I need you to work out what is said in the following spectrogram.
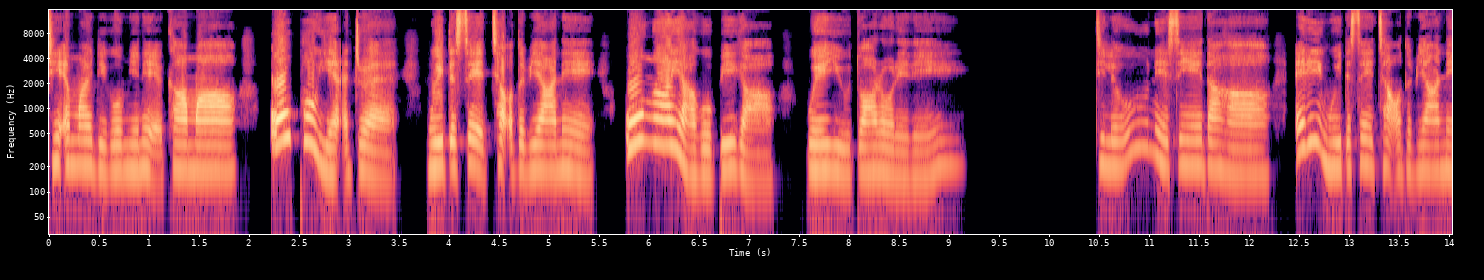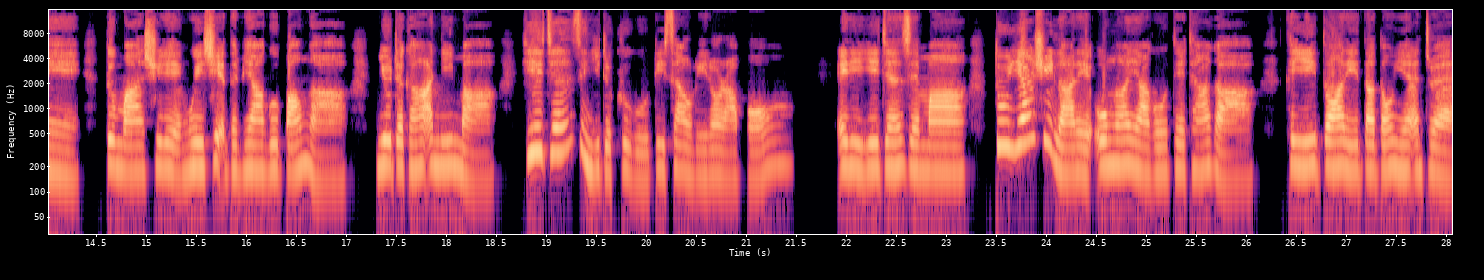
ထင်းအမိုက်တွေကိုမြင်တဲ့အခါမှာအိုးဖုတ်ရန်အတွက်ငွေတစ်ဆက်6အတပြားနဲ့အိုး900ကိုပေးက ဝယ်ယူသွားတော့တယ်တဲ့ဒီလိုနဲ့စင်းရဲသားဟာအဲ့ဒီငွေ36အတပြားနဲ့သူမှရှိတဲ့ငွေရှိအတပြားကိုပေါင်းကမြို့တကားအနီးမှာရေချမ်းစင်ကြီးတစ်ခုကိုတိဆောက်လေတော့တာပေါ့အဲ့ဒီရေချမ်းစင်မှာသူရရှိလာတဲ့အိုး900ကိုတည်ထားကခရီးသွားတွေတောက်သုံးရန်အတွက်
